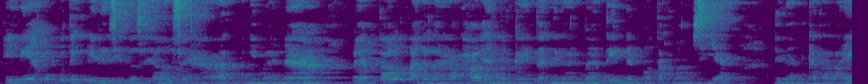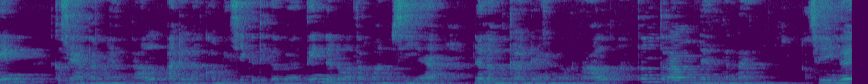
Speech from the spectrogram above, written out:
Ini aku kutip dari situs Hello Sehat, di mana mental adalah hal-hal yang berkaitan dengan batin dan otak manusia. Dengan kata lain, kesehatan mental adalah kondisi ketika batin dan otak manusia dalam keadaan normal, tentram, dan tenang, sehingga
